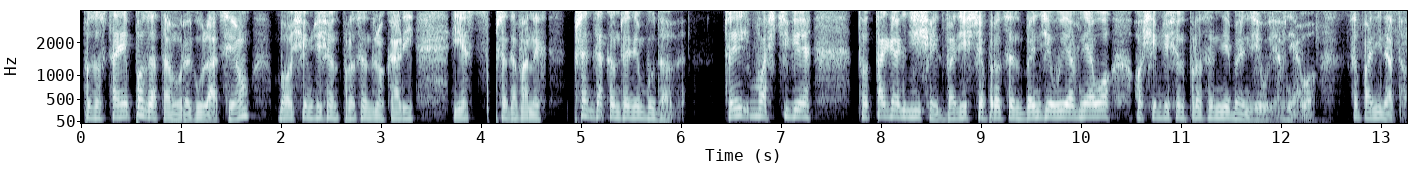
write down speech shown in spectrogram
pozostaje poza tą regulacją, bo 80% lokali jest sprzedawanych przed zakończeniem budowy. Czyli właściwie to tak jak dzisiaj, 20% będzie ujawniało, 80% nie będzie ujawniało. Co pani na to?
